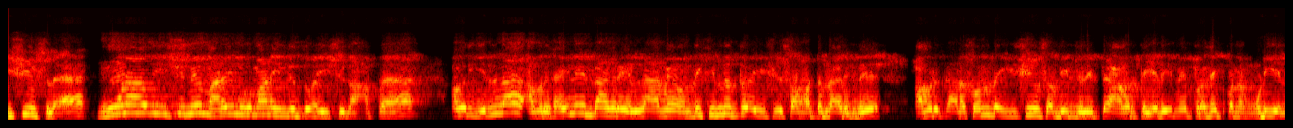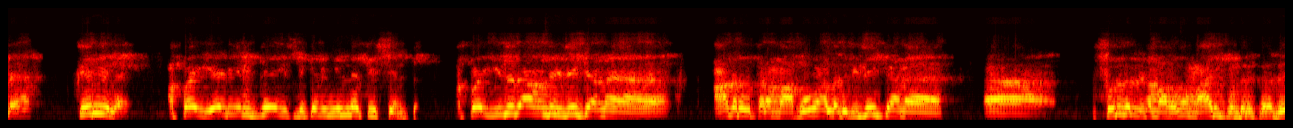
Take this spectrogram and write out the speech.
இஷ்யூஸ்ல மூணாவது இஷ்யூமே மறைமுகமான இந்துத்துவ இஷ்யூ தான். அப்ப அவர் எல்லா அவர் ஹைலைட் ஆகுற எல்லாமே வந்து ஹிந்துத்துவ இஷ்யூஸா மட்டும்தான் இருக்குது. அவருக்கான சொந்த இஷ்யூஸ் அப்படின்னு சொல்லிட்டு அவர்கிட்ட எதையுமே ப்ரொஜெக்ட் பண்ண முடியல தெரியல. அப்ப ஏடிஎம்கே இஸ் பிகமிங் இன்எஃபிஷியன்ட் அப்ப இதுதான் வந்து விஜய்க்கான ஆதரவு தரமாகவோ அல்லது விஜய்க்கான ஆஹ், சொருகல் இடமாகவோ மாறிக்கொண்டிருக்கிறது.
